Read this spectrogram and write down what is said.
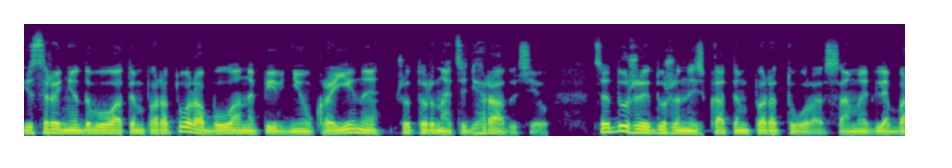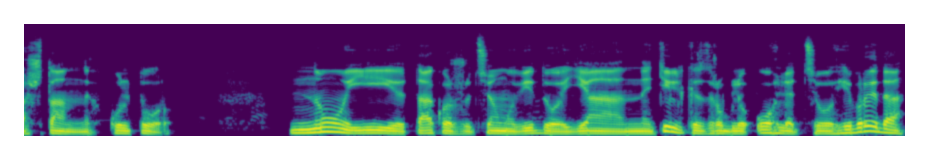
і середньодобова температура була на півдні України 14 градусів. Це дуже і дуже низька температура саме для баштанних культур. Ну і також у цьому відео я не тільки зроблю огляд цього гібрида,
